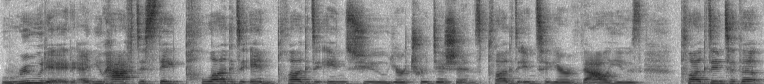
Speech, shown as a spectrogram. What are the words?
rooted and you have to stay plugged in, plugged into your traditions, plugged into your values, plugged into the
